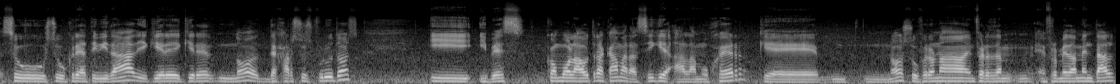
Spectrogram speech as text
su, su creatividad y quiere, quiere ¿no? dejar sus frutos y, y ves como la otra cámara sigue a la mujer que mm, no sufre una enfermedad, enfermedad mental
